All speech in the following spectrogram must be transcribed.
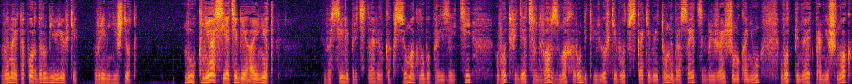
Вынай топор, доруби веревки. Времени ждет. Ну, князь я тебе, ай нет. Василий представил, как все могло бы произойти, вот Федец в два взмаха рубит веревки, вот вскакивает он и бросается к ближайшему коню, вот пинает промеж ног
